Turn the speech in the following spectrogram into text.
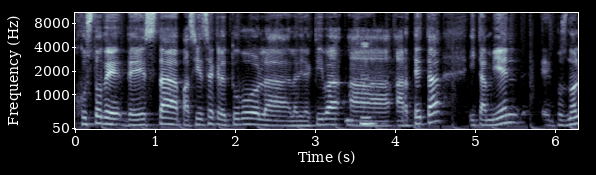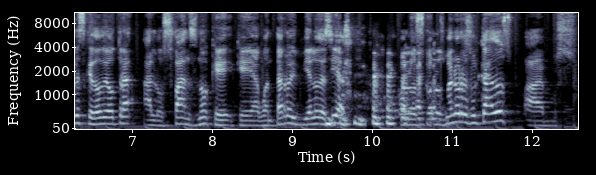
justo de, esta paciencia que le tuvo la, directiva a Arteta y también, eh, pues no les quedó de otra a los fans, ¿no? Que, aguantarlo, y bien lo decías, con los, con los buenos resultados, ah, pues,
